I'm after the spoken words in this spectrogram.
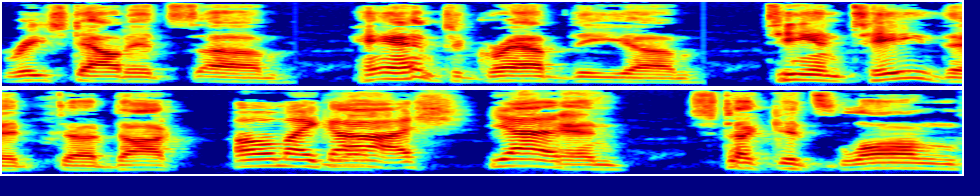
reached out its um, hand to grab the um, TNT that uh, Doc Oh my gosh. Yes. and stuck its long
